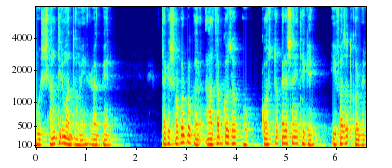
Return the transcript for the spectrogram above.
ও শান্তির মাধ্যমে রাখবেন। তাকে সকল প্রকার আজাব গজব ও কষ্ট পেরেশানি থেকে হেফাজত করবেন।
